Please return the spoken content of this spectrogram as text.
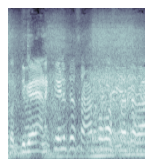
కొద్దిగా వెనక్కి వెళితే సార్ కూడా వస్తారు కదా.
